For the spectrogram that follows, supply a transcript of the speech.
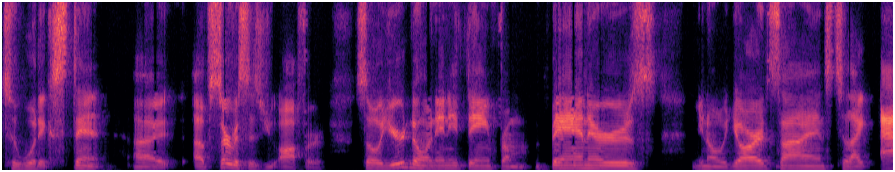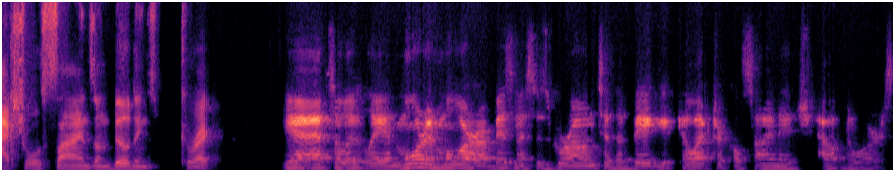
to what extent uh, of services you offer. So you're doing anything from banners, you know, yard signs to like actual signs on buildings, correct? Yeah, absolutely. And more and more, our business has grown to the big electrical signage outdoors.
